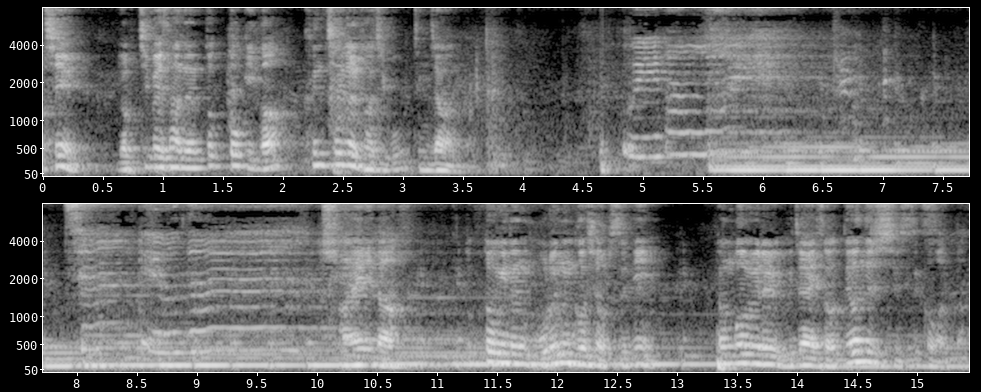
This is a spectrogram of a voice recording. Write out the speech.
마침 옆집에 사는 똑똑이가 큰 책을 가지고 등장한다. 다행이다. 똑똑이는 모르는 것이 없으니 평범이를 의자에서 떼어내줄 수 있을 것 같다.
